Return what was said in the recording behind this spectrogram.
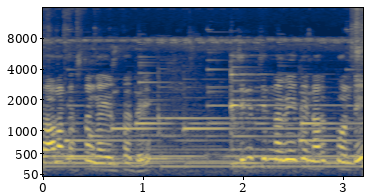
చాలా కష్టంగా ఉంటుంది. చిన్న చిన్నవి అయితే నరుక్కోండి.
